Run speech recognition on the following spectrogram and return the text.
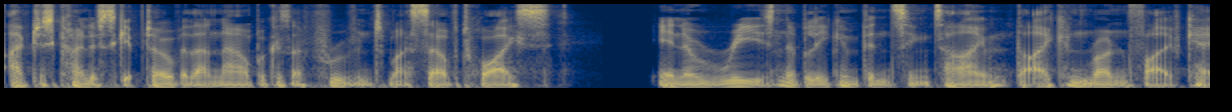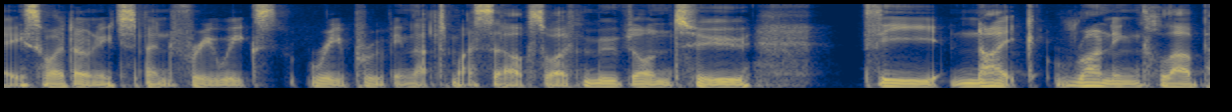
I've just kind of skipped over that now because I've proven to myself twice in a reasonably convincing time that I can run 5K. So I don't need to spend three weeks reproving that to myself. So I've moved on to the Nike Running Club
